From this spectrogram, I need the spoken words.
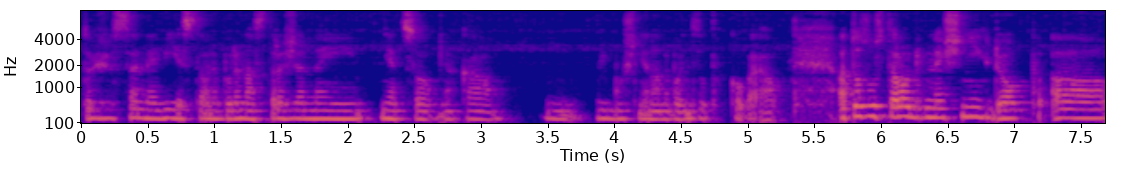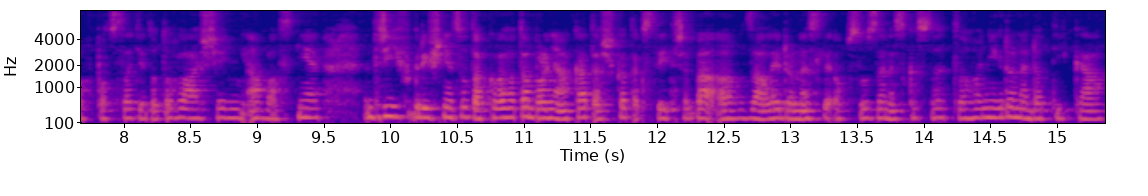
protože se neví, jestli to nebude nastražený něco, nějaká výbušněna nebo něco takového. A to zůstalo do dnešních dob v podstatě toto hlášení a vlastně dřív, když něco takového tam byla nějaká taška, tak si ji třeba vzali, donesli obsluze, dneska se toho nikdo nedotýká.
